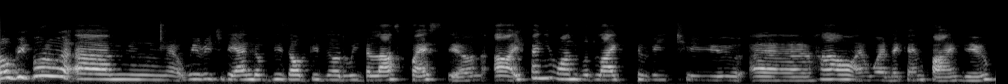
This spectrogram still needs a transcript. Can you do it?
So before um, we reach the end of this episode with the last question, uh, if anyone would like to reach you, uh, how and where they can find you?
